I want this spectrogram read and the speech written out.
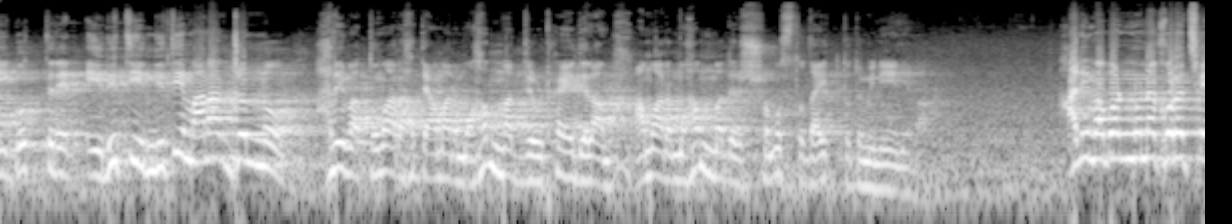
এই গোত্রের এই রীতি, নীতি মানার জন্য, হালিমা তোমার হাতে আমার মোহাম্মদরে উঠাই দিলাম। আমার মোহাম্মদের সমস্ত দায়িত্ব তুমি নিয়ে নেবা। হালিমা বর্ণনা করেছে,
